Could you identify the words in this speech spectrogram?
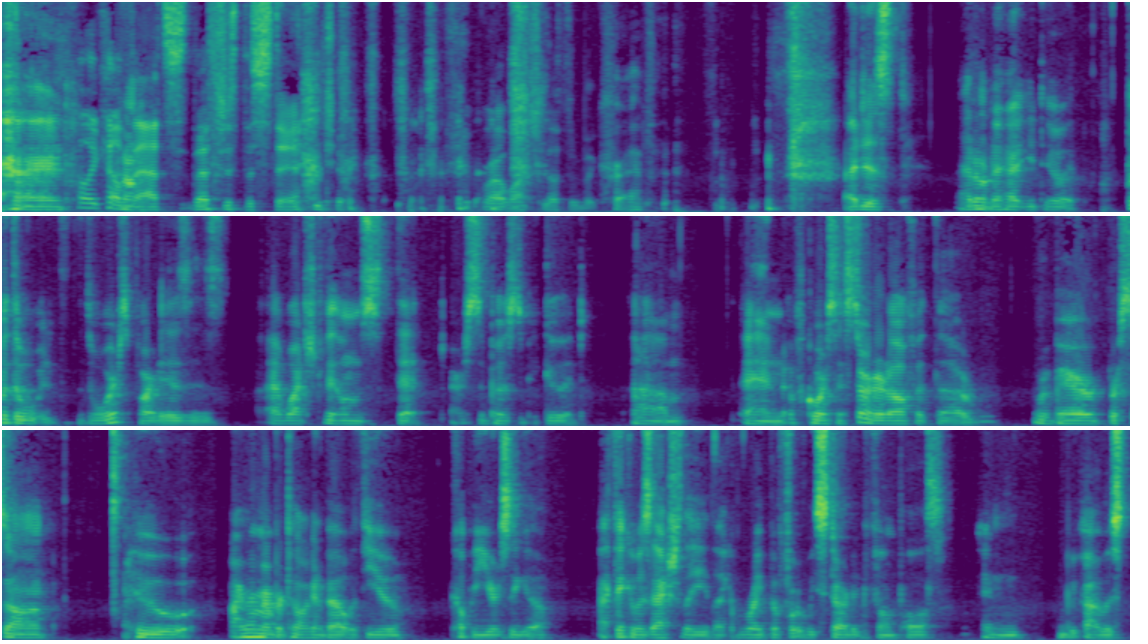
and I like how Um, that's that's just the standard. where I watch nothing but crap. I just I don't know how you do it. But the the worst part is is I watched films that are supposed to be good. Um, and of course I started off with uh, Robert Bresson, who I remember talking about with you a couple years ago. I think it was actually like right before we started Film Pulse, and I was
